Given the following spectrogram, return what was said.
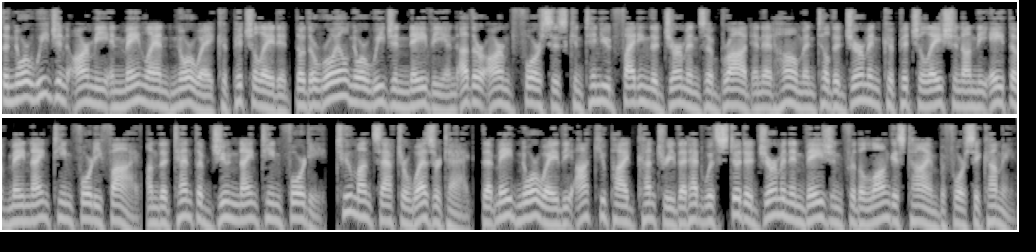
The Norwegian army in mainland Norway capitulated though the Royal Norwegian Navy and other armed forces continued fighting the Germans abroad and at home until the German capitulation on 8 May 1945 on 10 June 1940, two months after Wesertag, that made Norway the occupied country that had withstood a German invasion for the longest time before succumbing.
